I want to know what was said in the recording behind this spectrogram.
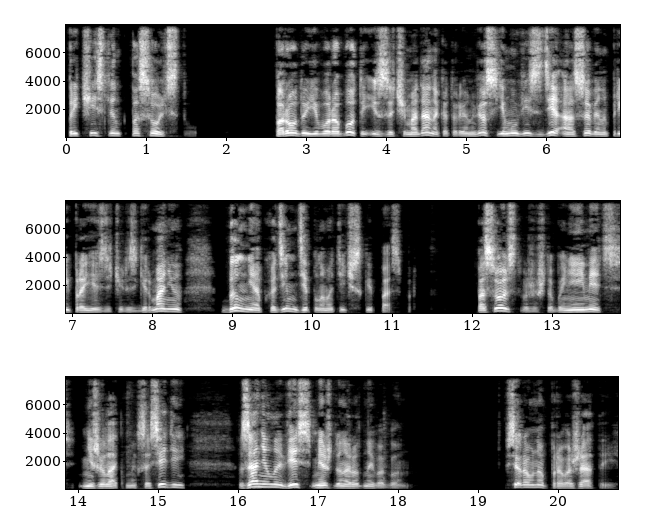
причислен к посольству. По роду его работы из-за чемодана, который он вез, ему везде, а особенно при проезде через Германию, был необходим дипломатический паспорт. Посольство же, чтобы не иметь нежелательных соседей, заняло весь международный вагон. Все равно провожатый,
